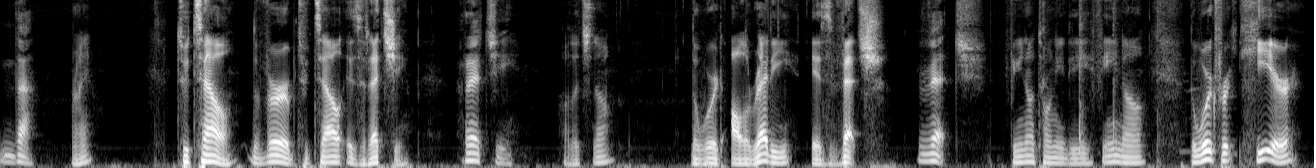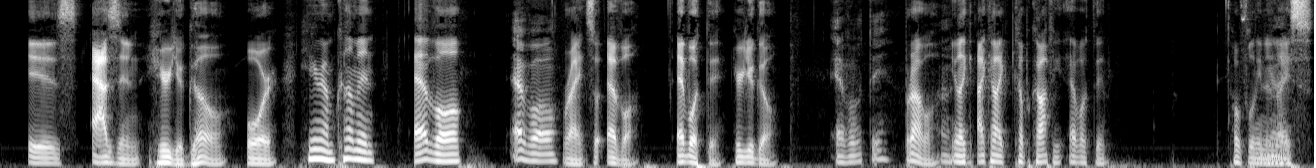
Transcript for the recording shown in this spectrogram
Da. right? To tell, the verb to tell is. Reci. You know. The word already is vetch. Vech. Fino, Tony D, fino. The word for here is as in here you go, or here I'm coming, evo. Evo. Right, so evo. Evote, here you go. Evote. Bravo. You like, I can like a cup of coffee, evote. Hopefully in a nice.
